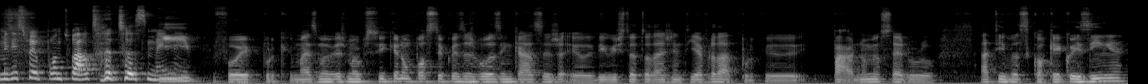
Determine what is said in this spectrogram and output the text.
Mas isso foi o ponto alto da tua semana? E foi porque mais uma vez me apercebi que eu não posso ter coisas boas em casa. Eu digo isto a toda a gente e é verdade, porque pá, no meu cérebro ativa-se qualquer coisinha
